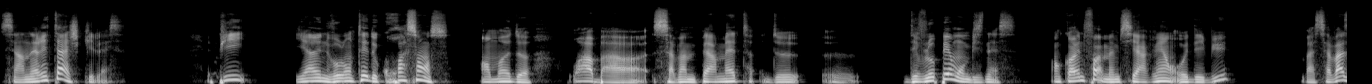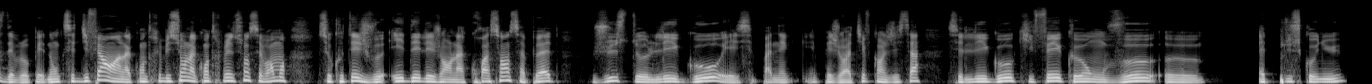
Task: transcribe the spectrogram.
C'est un héritage qu'il laisse. Et puis il y a une volonté de croissance en mode bah, ça va me permettre de euh, développer mon business. Encore une fois, même s'il n'y a rien au début, bah, ça va se développer. Donc, c'est différent. Hein. La contribution, la contribution, c'est vraiment ce côté, je veux aider les gens. La croissance, ça peut être juste l'ego, et c'est pas péjoratif quand je dis ça, c'est l'ego qui fait qu'on veut euh, être plus connu,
